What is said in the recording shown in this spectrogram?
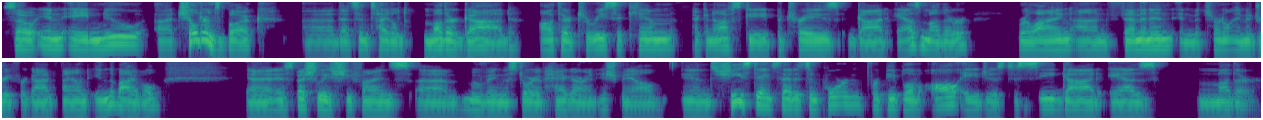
So, in a new uh, children's book uh, that's entitled Mother God, author Teresa Kim Pecinovsky portrays God as mother, relying on feminine and maternal imagery for God found in the Bible. And especially, she finds um, moving the story of Hagar and Ishmael. And she states that it's important for people of all ages to see God as mother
